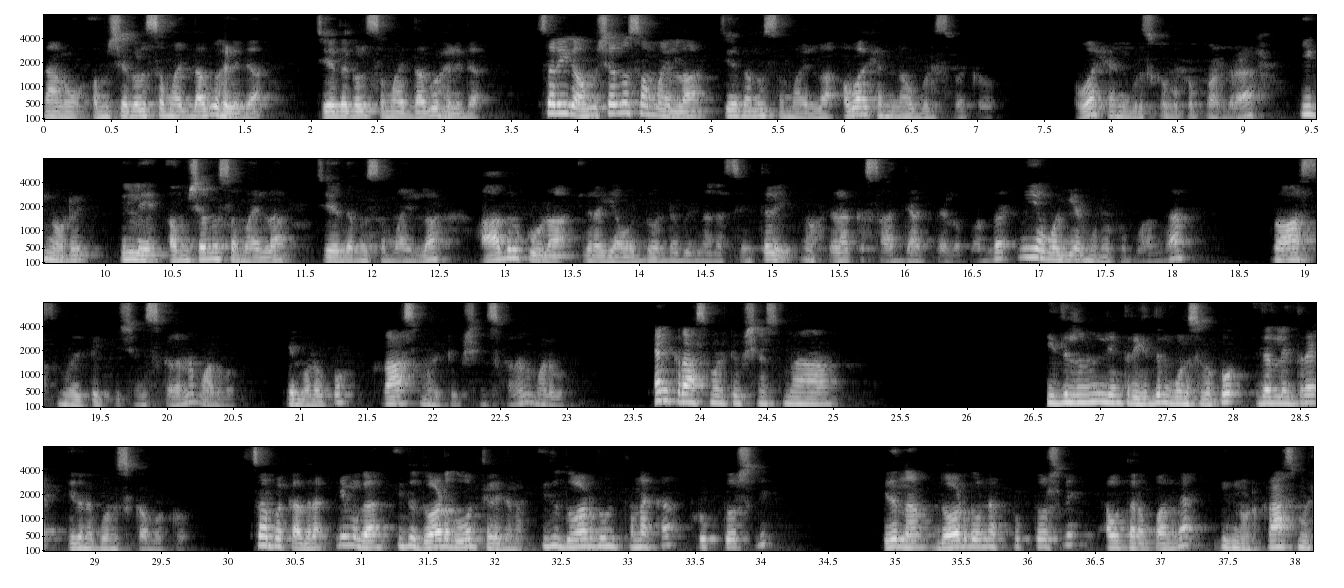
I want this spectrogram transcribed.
ನಾನು ಅಂಶಗಳು ಸಮ ಇದ್ದಾಗೂ ಹೇಳಿದೆ, ಛೇದಗಳು ಸಮ ಇದ್ದಾಗೂ ಹೇಳಿದೆ. ಸರ್, ಈಗ ಅಂಶನೂ ಸಮ ಇಲ್ಲ, ಛೇದನೂ ಸಮ ಇಲ್ಲ. ಅವಾಗ ಹೆಂಗೆ ನಾವು ಬಿಡಿಸ್ಬೇಕು? ಅವಾಗ ಹೆಂಗೆ ಬಿಡಿಸ್ಕೋಬೇಕಪ್ಪ ಅಂದ್ರೆ, ಈಗ ನೋಡ್ರಿ, ಇಲ್ಲಿ ಅಂಶನೂ ಸಮ ಇಲ್ಲ, ಛೇದನೂ ಸಮ ಇಲ್ಲ, ಆದರೂ ಕೂಡ ಇದ್ರಾಗ ಯಾವ್ದು ದೊಡ್ಡ ಭಿನ್ನ ರಾಶಿ ಅಂತೇಳಿ ನಾವು ಹೇಳಕ್ಕೆ ಸಾಧ್ಯ ಆಗ್ತಾ ಇಲ್ಲಪ್ಪ ಅಂದ್ರೆ, ನಿಯಮವಾಗಿ ಏನು ಮಾಡಬೇಕಪ್ಪ ಅಂದ್ರೆ ಕ್ರಾಸ್ ಮಲ್ಟಿಪ್ಲಿಕೇಶನ್ಸ್ಗಳನ್ನು ಮಾಡ್ಬೇಕು. ಏನು ಮಾಡಬೇಕು? ಕ್ರಾಸ್ ಮಲ್ಟಿಪ್ಲಿಕೇಶನ್ಸ್ಗಳನ್ನು ಮಾಡ್ಬೇಕು. ಹೆಂಗ್ ಕ್ರಾಸ್ನ ಇದ್ರಲ್ಲಿಂತ್ರ ಇದನ್ನ ಗುಣಿಸ್ಬೇಕು, ಇದರಲ್ಲಿಂತ್ರ ಇದನ್ನ ಗುಣಿಸ್ಕೋಬೇಕು. ಸೊ ಬೇಕಾದ್ರೆ ನಿಮ್ಗ ಇದು ದೊಡ್ಡದು ಅಂತ ಹೇಳಿದನ ಇದು ದೊಡ್ಡದು ತನಕ ಪ್ರೂಫ್ ತೋರಿಸ್ಲಿ. ಇದನ್ನ ದೊಡ್ಡದು ಅನ್ನ ಪ್ರೂಫ್ ತೋರಿಸ್ಲಿ. ಯಾವ ಅಂದ್ರೆ, ಈಗ ನೋಡಿ ಕ್ರಾಸ್ನ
